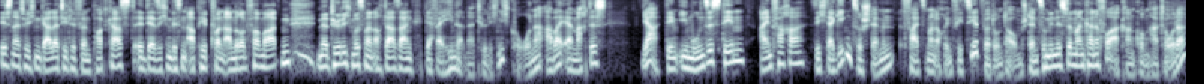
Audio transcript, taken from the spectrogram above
ist natürlich ein geiler Titel für einen Podcast, äh, der sich ein bisschen abhebt von anderen Formaten. Natürlich muss man auch da sagen, der verhindert natürlich nicht Corona, aber er macht es ja, dem Immunsystem einfacher, sich dagegen zu stemmen, falls man auch infiziert wird unter Umständen. Zumindest, wenn man keine Vorerkrankungen hatte, oder?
